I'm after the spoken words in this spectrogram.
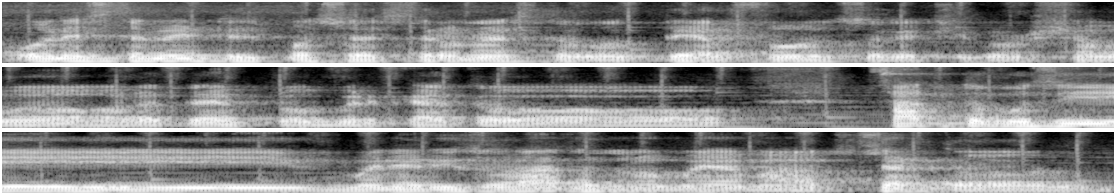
onestamente, posso essere onesto con te, Alfonso, che ci conosciamo da tempo, è un mercato fatto così in maniera isolata non l'ho mai amato. Certo, il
